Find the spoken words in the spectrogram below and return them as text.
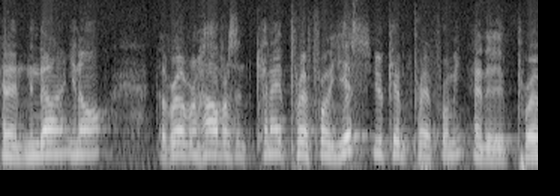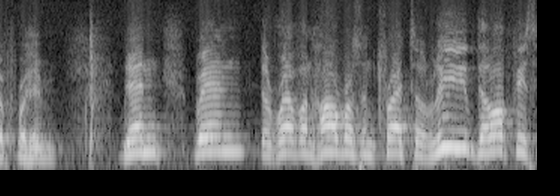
And then, you know, the Reverend Halverson said, Can I pray for you? Yes, you can pray for me. And they pray for him. Then, when the Reverend Halverson tried to leave the office,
